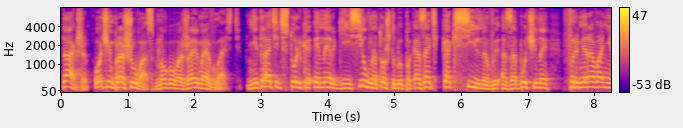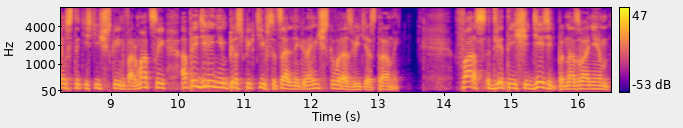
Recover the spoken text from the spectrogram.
Также очень прошу вас, многоуважаемая власть, не тратить столько энергии и сил на то, чтобы показать, как сильно вы озабочены формированием статистической информации, определением перспектив социально-экономического развития страны. Фарс 2010 под названием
